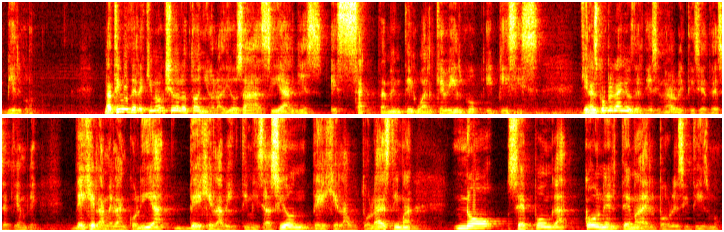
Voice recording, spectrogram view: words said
Virgo. Nativos del equinoccio del otoño, la diosa Asiargues, exactamente igual que Virgo y Piscis. Quienes cumplen años del 19 al 27 de septiembre. Deje la melancolía, deje la victimización, deje la autolástima, no se ponga con el tema del pobrecitismo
